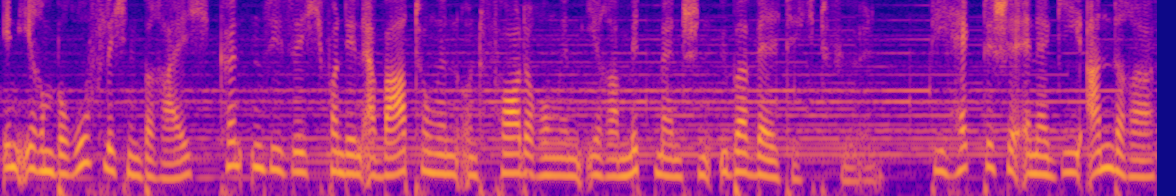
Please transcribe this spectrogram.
In Ihrem beruflichen Bereich könnten Sie sich von den Erwartungen und Forderungen Ihrer Mitmenschen überwältigt fühlen. Die hektische Energie anderer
